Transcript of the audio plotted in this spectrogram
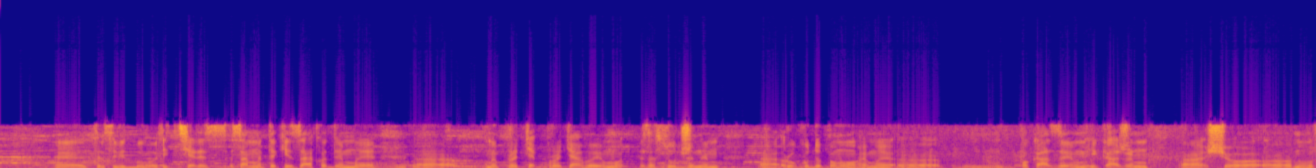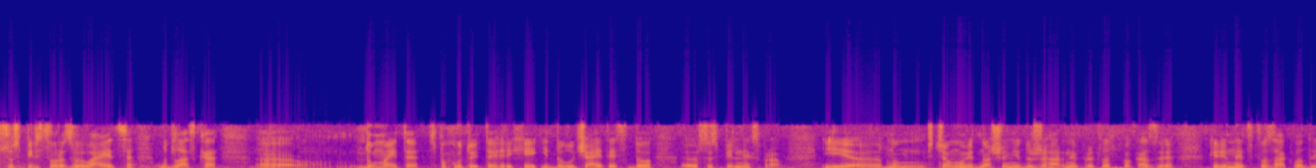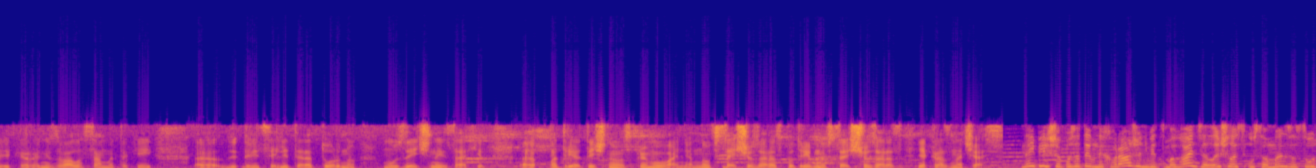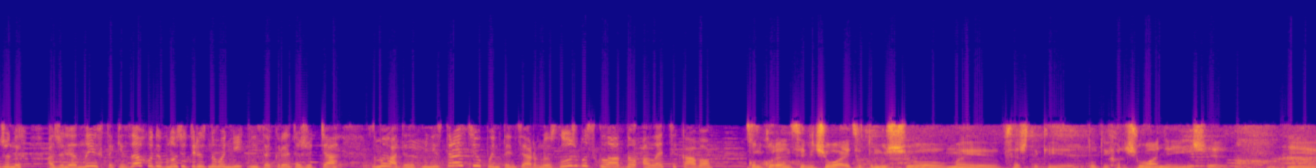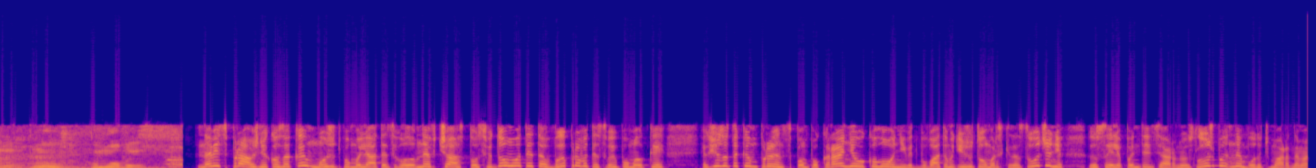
це все відбулося. Через саме такі заходи ми, е, ми протягуємо засудженим е, руку допомоги. Ми е, показуємо і кажемо, е, що е, ну, суспільство розвивається. Будь ласка, е, думайте, спокутуйте гріхи і долучайтесь до е, суспільних справ. І е, ну, в цьому відношенні дуже гарний приклад показує керівництво закладу, яке організувало саме такий, е, дивіться, літературно-музичний захід е, патріотичного спрямування. Ну, все, що зараз потрібно, все, що зараз якраз на часі. Найбільше позитивних вражень від змагань залишилось у самих засуджених, адже для них такі заходи вносять різноманітність закрите життя. Змагати з адміністрацією пенітенціарної служби складно, але цікаво. Конкуренція відчувається, тому що ми все ж таки тут і харчування інше, і ну, умови Навіть справжні козаки можуть помилятись. Головне вчасно усвідомувати та виправити свої помилки. Якщо за таким принципом покарання у колонії відбуватимуть і житомирські засуджені, зусилля пенітенціарної служби не будуть марними.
